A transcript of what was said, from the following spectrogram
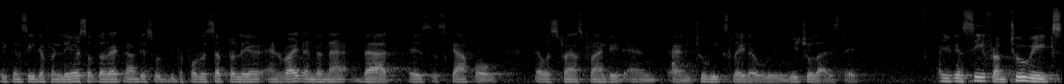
You can see different layers of the retina. This would be the photoreceptor layer, and right under that is the scaffold that was transplanted, and, and two weeks later we visualized it. You can see from two weeks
